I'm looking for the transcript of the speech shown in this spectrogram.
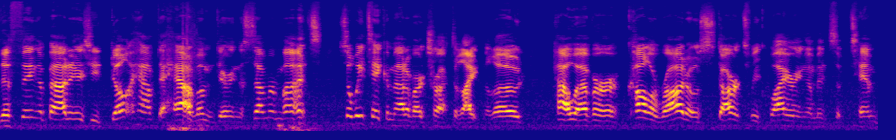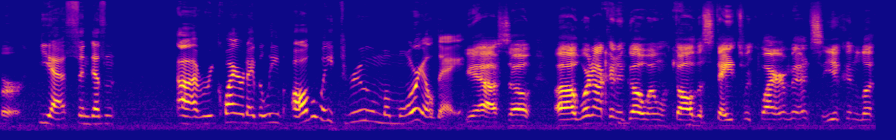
the thing about it is, you don't have to have them during the summer months. So we take them out of our truck to lighten the load. However, Colorado starts requiring them in September. Yes, and doesn't uh, required, I believe, all the way through Memorial Day. Yeah, so uh, we're not going to go in with all the states' requirements. You can look,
